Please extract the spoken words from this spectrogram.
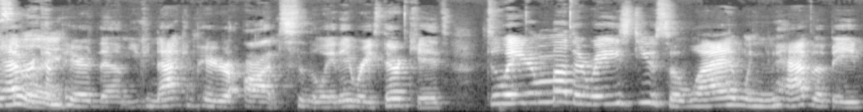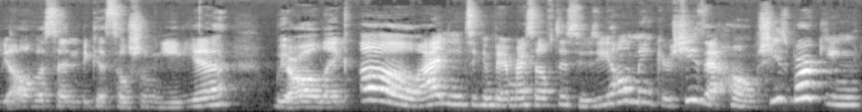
never compare them. You cannot compare your aunts to the way they raised their kids to the way your mother raised you. So why, when you have a baby, all of a sudden, because social media, we're all like, oh, I need to compare myself to Susie Homemaker. She's at home. She's working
